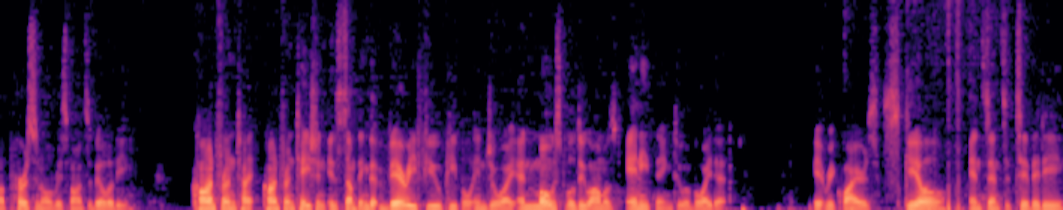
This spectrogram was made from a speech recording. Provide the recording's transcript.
a personal responsibility. Confronta- confrontation is something that very few people enjoy, and most will do almost anything to avoid it. It requires skill and sensitivity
